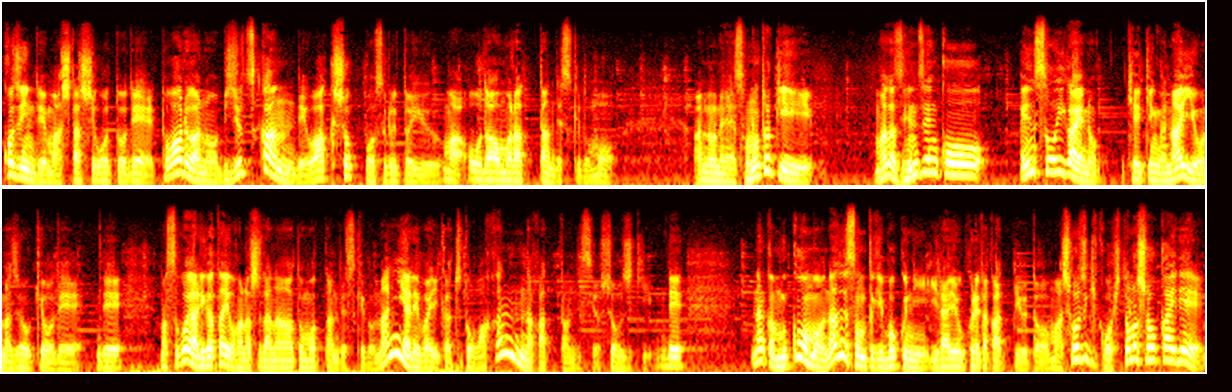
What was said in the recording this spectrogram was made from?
個人でました仕事でとあるあの美術館でワークショップをするという、まあ、オーダーをもらったんですけどもあのねその時まだ全然こう演奏以外の経験がないような状況でで、まあ、すごいありがたいお話だなと思ったんですけど何やればいいかちょっと分かんなかったんですよ正直。でなんか向こうもなぜその時僕に依頼をくれたかっていうと、まあ、正直こう人の紹介で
